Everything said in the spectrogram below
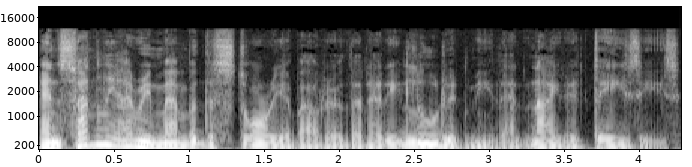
And suddenly I remembered the story about her that had eluded me that night at Daisy's.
